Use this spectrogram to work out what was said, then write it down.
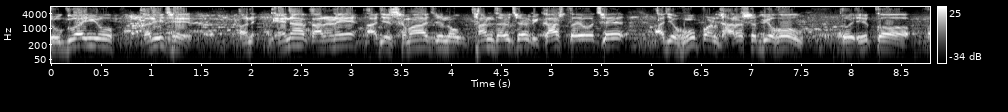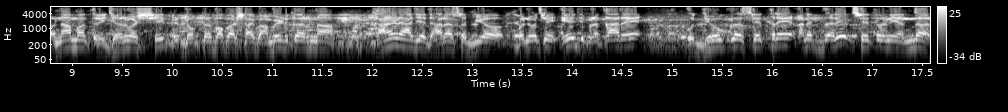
જોગવાઈઓ કરી છે અને એના કારણે આજે સમાજનો ઉત્થાન થયું છે, વિકાસ થયો છે. આજે હું પણ ધારાસભ્ય હોઉં તો એક અનામત રિઝર્વ સીટ ડૉક્ટર બાબા સાહેબ આંબેડકરના કારણે આજે ધારાસભ્ય બન્યો છે. એ જ પ્રકારે ઉદ્યોગ ક્ષેત્રે અને દરેક ક્ષેત્રની અંદર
